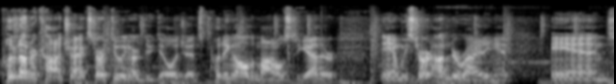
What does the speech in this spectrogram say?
put it under contract, start doing our due diligence, putting all the models together, and we start underwriting it. And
